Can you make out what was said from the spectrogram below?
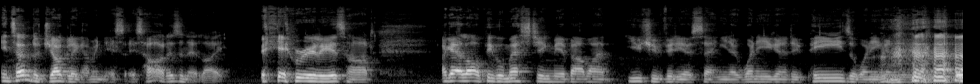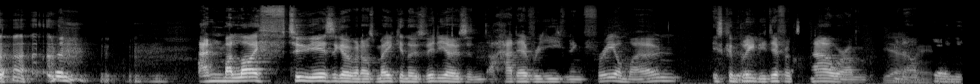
in terms of juggling, I mean, it's it's hard, isn't it? Like, it really is hard. I get a lot of people messaging me about my YouTube videos saying, you know, when are you going to do peds or when are you going to do? and my life two years ago when I was making those videos and I had every evening free on my own is completely different to now where I'm, Yeah, you know, I'm putting,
